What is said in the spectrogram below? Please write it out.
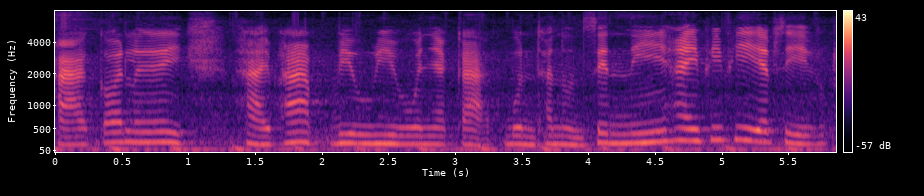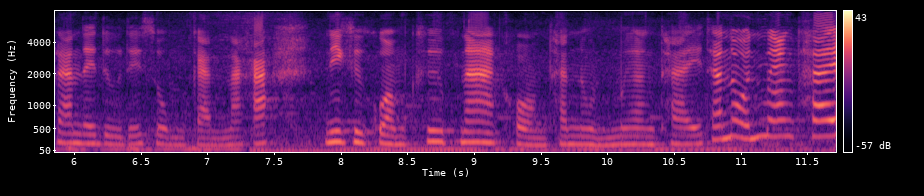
คะ ก็เลยถ่ายภาพวิววิวบรรยากาศบนถนนเส้นนี้ให้พี่พี่ๆ FC ทุกท่านได้ดูได้ชมกันนะคะ นี่คือความคืบหน้าของถนนเมืองไทย ถนนเมืองไทย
